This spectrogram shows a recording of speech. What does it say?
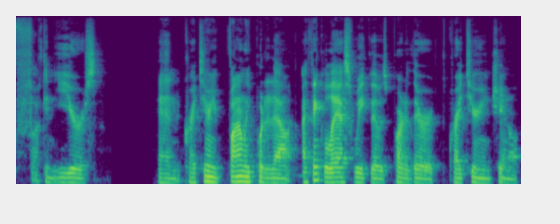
fucking years. And Criterion finally put it out. I think last week that was part of their Criterion channel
